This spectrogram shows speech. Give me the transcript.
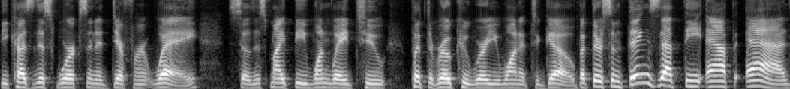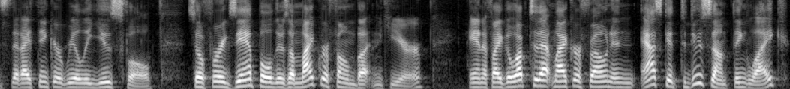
because this works in a different way. So this might be one way to put the Roku where you want it to go. But there's some things that the app adds that I think are really useful. So for example, there's a microphone button here. And if I go up to that microphone and ask it to do something like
